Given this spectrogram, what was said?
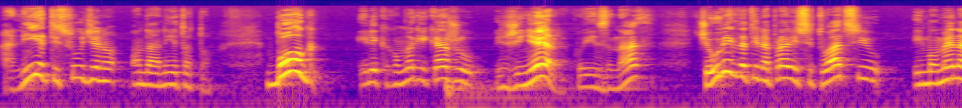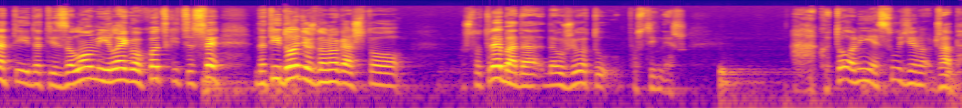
a nije ti suđeno, onda nije to to. Bog, ili kako mnogi kažu, inženjer koji je iza nas, će uvijek da ti napravi situaciju i momenati da ti zalomi i lego kockice, sve, da ti dođeš do onoga što, što treba da, da u životu postigneš. A ako to nije suđeno, džaba.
